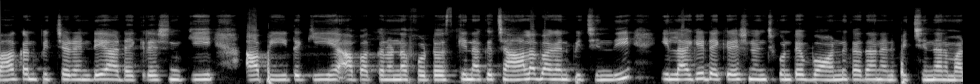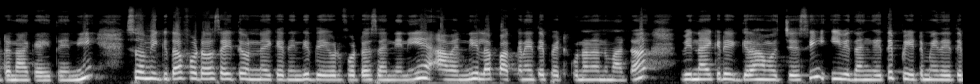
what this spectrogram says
బాగా కనిపించాడంటే ఆ డెకరేషన్కి ఆ పీటకి ఆ పక్కన ఉన్న ఫొటోస్కి. నాకు చాలా బాగా అనిపించింది. ఇలాగే డెకరేషన్ ఉంచుకుంటే బాగుండు కదా అని అనిపించింది అనమాట నాకైతేని. సో మిగతా ఫొటోస్ అయితే ఉన్నాయి కదండి దేవుడి ఫొటోస్ అన్ని అవన్నీ ఇలా పక్కన అయితే పెట్టుకున్నాను అనమాట వినాయకుడి విగ్రహం వచ్చేసి ఈ విధంగా అయితే పీట మీద అయితే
